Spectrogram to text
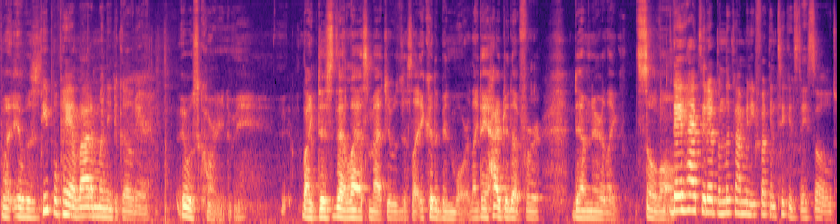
but it was People pay a lot of money to go there. it was corny to me. Like this that last match, it was just like it could have been more. Like they hyped it up for damn near like so long. They hyped it up and look how many fucking tickets they sold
